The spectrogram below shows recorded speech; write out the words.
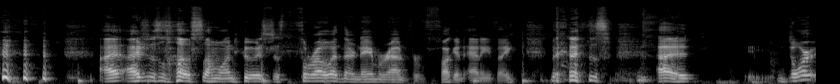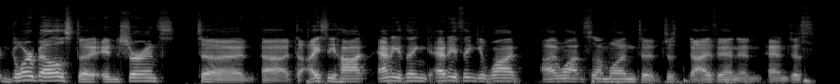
I, I just love someone who is just throwing their name around for fucking anything. Uh, door doorbells to insurance to uh, to icy hot anything anything you want. I want someone to just dive in and and just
